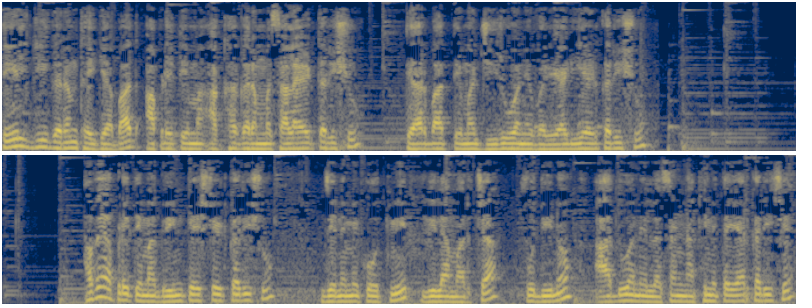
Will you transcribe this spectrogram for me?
તેલ ઘી ગરમ થઈ ગયા બાદ આપણે તેમાં આખા ગરમ મસાલા એડ કરીશું. ત્યારબાદ તેમાં જીરું અને વરિયાળી એડ કરીશું. હવે આપણે તેમાં ગ્રીન પેસ્ટ એડ કરીશું, જેને મેં કોથમીર, લીલા મરચા, ફુદીનો, આદુ અને લસણ નાખીને તૈયાર કરી છે.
